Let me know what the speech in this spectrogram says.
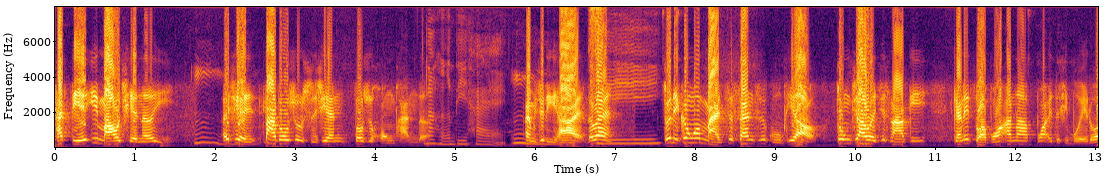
才跌一毛钱而已。嗯，而且大多数时间都是红盘的，那很厉害，嗯那你就厉害，对不对？所以你跟我买这三只股票，中价位这三支，今日大盘安那盘一直是袂落。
